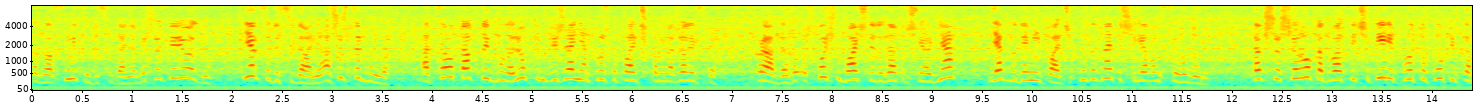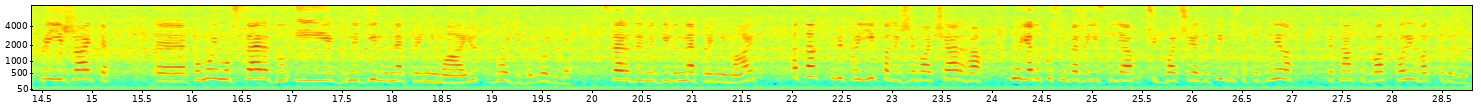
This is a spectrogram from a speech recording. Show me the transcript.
сказала, в смислі до свидання? Ви що серйозно? Як це до свидання? А що ж це було? А це отак то й було. Легким движенням, просто пальчиками нажали все. Правда, от хочу бачити до завтрашнього дня, як буде мій пальчик. Ну ви знаєте, що я вам все говорю. Так що широка 24, протопопівка, приїжджайте. Е, по-моєму, в середу і в неділю не приймають. Вроді би, вроді би, в середу і неділю не приймають. А так собі приїхали, жива черга. Ну, я, допустим, даже якщо я чуть бачу, що я запізнюся, позвонила 15-20 хвилин, вас подождуть.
